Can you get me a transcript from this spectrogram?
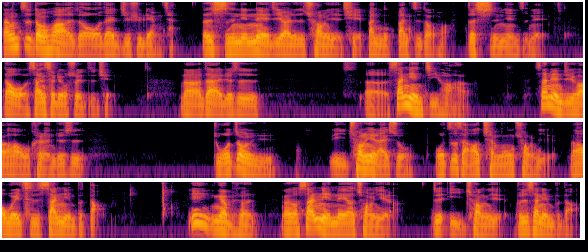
当自动化了之后，我再继续量产。但是十年内的计划就是创业且半半自动化。这十年之内，到我三十六岁之前，那再就是呃三年计划了。三年计划的话，我可能就是着重于以创业来说，我至少要成功创业，然后维持三年不倒。咦，应该不算。那说三年内要创业了，就是已创业，不是三年不倒，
